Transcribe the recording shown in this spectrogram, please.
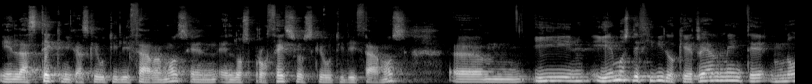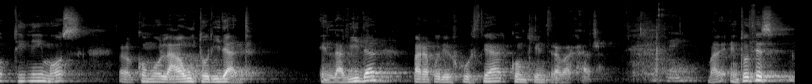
en las técnicas que utilizábamos, en, los procesos que utilizamos, em, y, hemos decidido que realmente no tenemos eh, como la autoridad en la vida para poder juzgar con quién trabajar. Entonces,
